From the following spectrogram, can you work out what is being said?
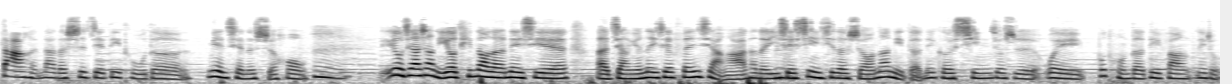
大很大的世界地图的面前的时候，嗯，又加上你又听到了那些呃讲员的一些分享啊，他的一些信息的时候，那你的那颗心就是为不同的地方那种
